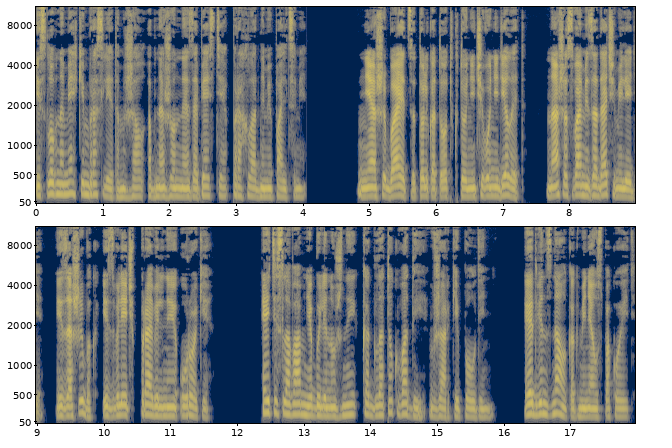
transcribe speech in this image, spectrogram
и словно мягким браслетом сжал обнаженное запястье прохладными пальцами. «Не ошибается только тот, кто ничего не делает. Наша с вами задача, миледи, из ошибок извлечь правильные уроки». Эти слова мне были нужны, как глоток воды в жаркий полдень. Эдвин знал, как меня успокоить.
